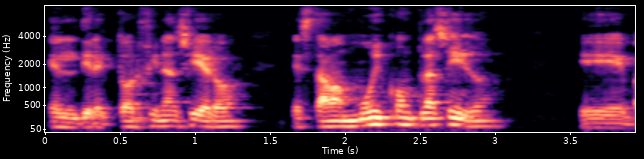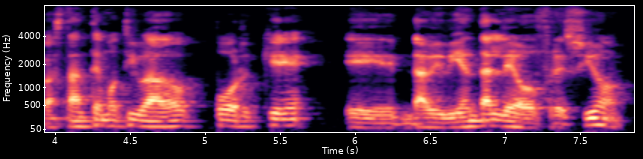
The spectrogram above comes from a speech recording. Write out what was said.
el director financiero estaba muy complacido, bastante motivado porque eh, la vivienda le ofreció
